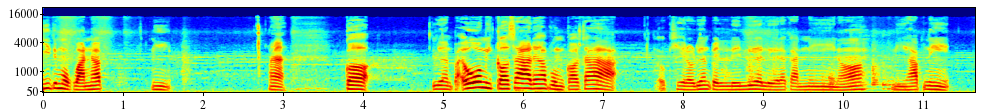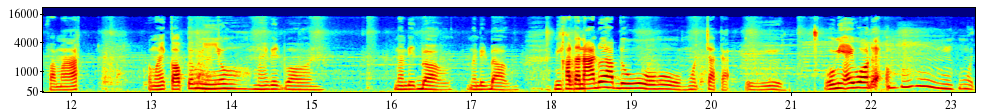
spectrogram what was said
ยี่สิบหกวันครับ นี่อ่าก็ เลื่อนไปโอ้มีกอซ่าด้วยครับ ผมกอซ่าโอเคเราเลื่อนไปเรื่อยๆเลยแล้วกันนี่เนาะมีครับนี่ฟาร์มาร์สไม้กอล์ฟก็มีโอ้ไม้เบสบอลไม้เบสบอลไม้เบสบอลมีคาตานะด้วยครับดูโอ้โหหดจัดอะเออโอ้มีไอวอลด้วยอื้อหือโหด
